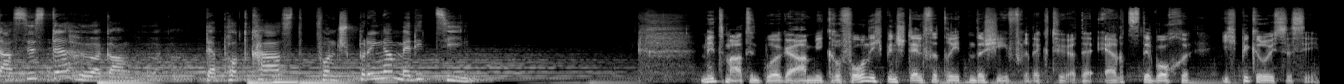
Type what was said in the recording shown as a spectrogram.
Das ist der Hörgang, der Podcast von Springer Medizin. Mit Martin Burger am Mikrofon. Ich bin stellvertretender Chefredakteur der Ärztewoche. Ich begrüße Sie.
